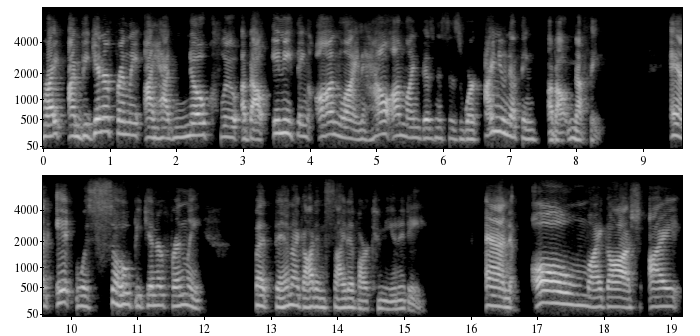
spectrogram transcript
right? I'm beginner friendly. I had no clue about anything online, how online businesses work. I knew nothing about nothing. And it was so beginner friendly. But then I got inside of our community and oh my gosh, I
